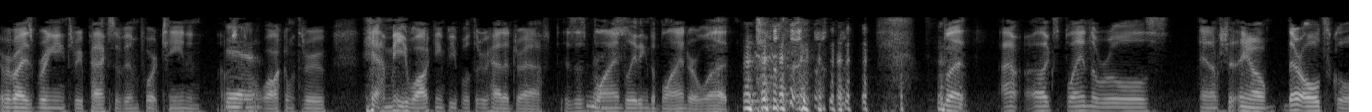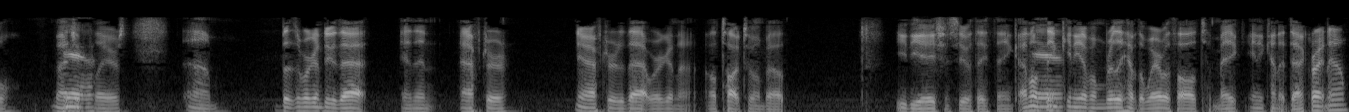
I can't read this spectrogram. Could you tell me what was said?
everybody's bringing three packs of M14, and I'm just gonna walk them through. Yeah, me walking people through how to draft. Is this Nice. blind leading the blind or what? but I, I'll explain the rules, and I'm sure you know they're old school Magic Yeah. players. Um, but we're gonna do that, and then after yeah, after that, we're gonna. I'll talk to them about EDH and see what they think. I don't Yeah. think any of them really have the wherewithal to make any kind of deck right now.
